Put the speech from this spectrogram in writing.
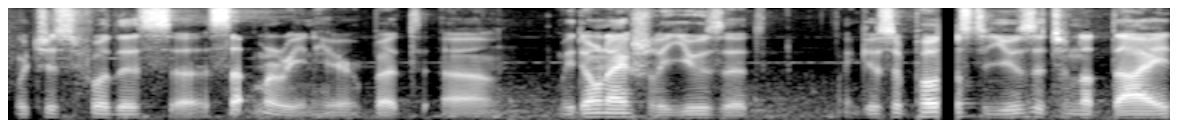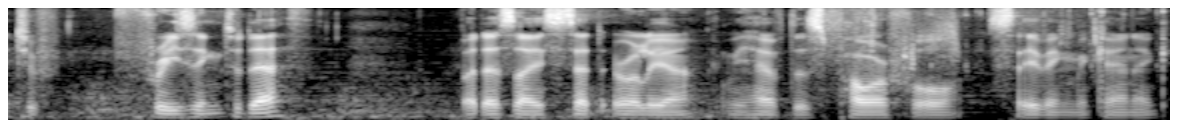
which is for this uh, submarine here, but um, we don't actually use it. Like you're supposed to use it to not die to freezing to death, but as I said earlier, we have this powerful saving mechanic.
